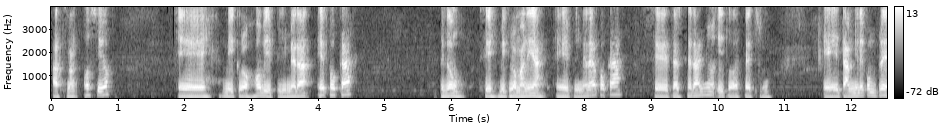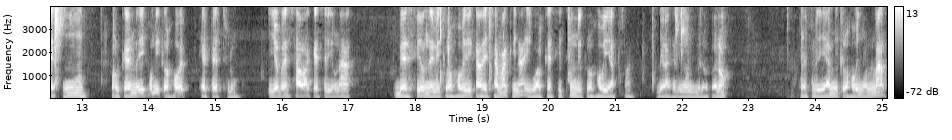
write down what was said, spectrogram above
Astran Ocio, eh, micro hobby primera época, perdón, sí, micromanía. Eh, primera época, tercer año y todo Spectrum. Eh, también le compré un, porque él me dijo micro hobby Spectrum. Y yo pensaba que sería una versión de micro hobby de cada máquina, igual que existe un micro hobby Astra, de la que tengo un número, pero no. Se refería micro hobby normal,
